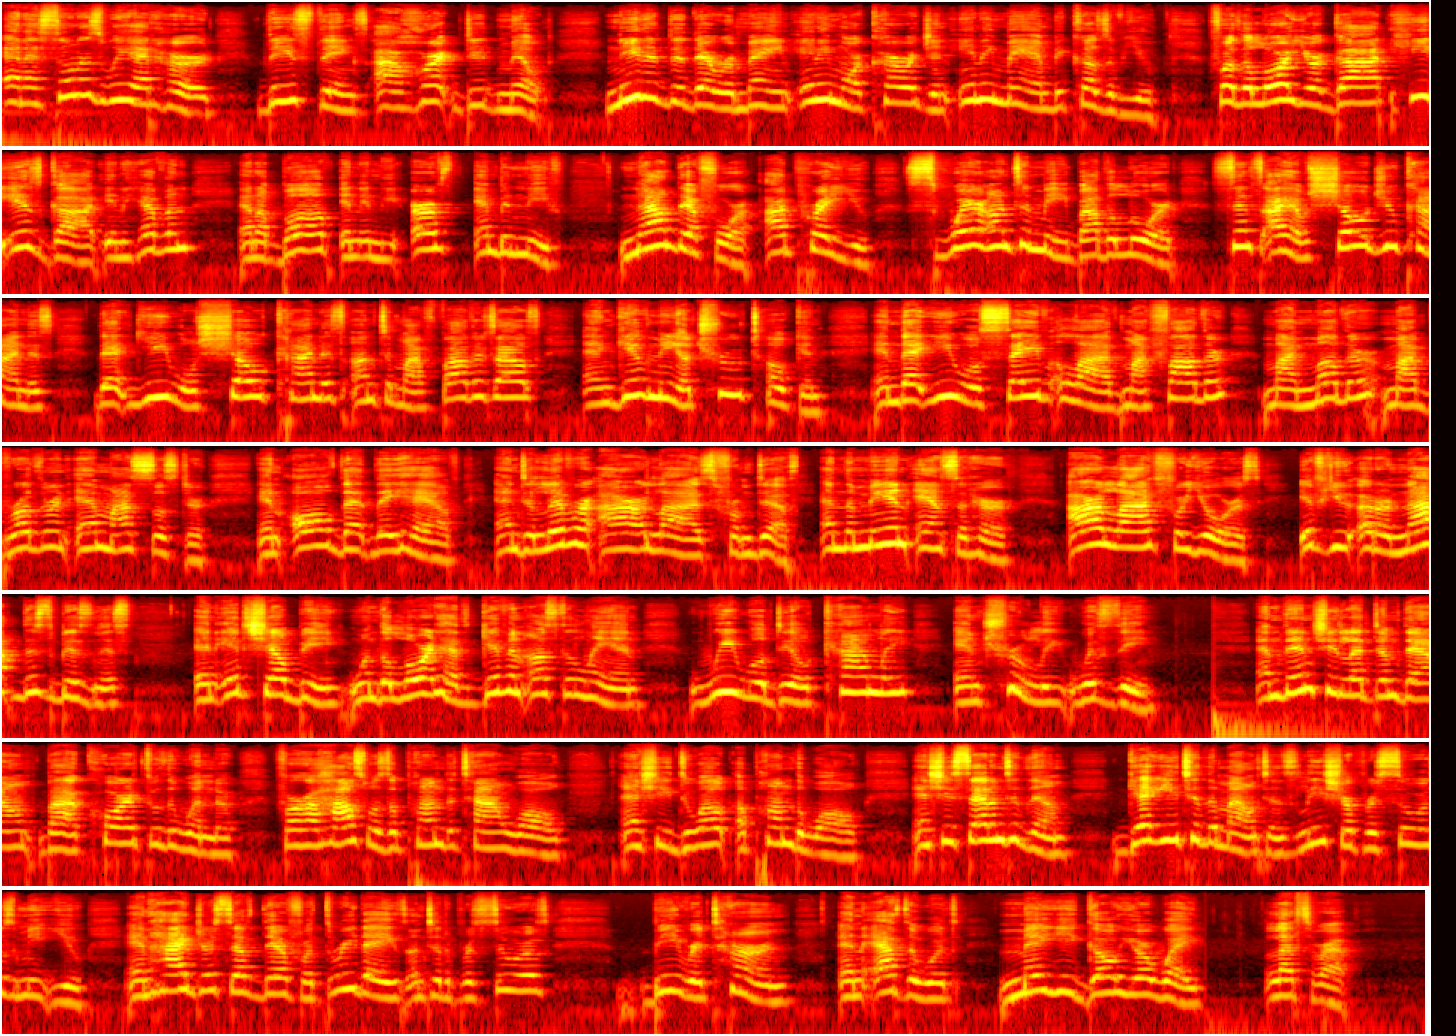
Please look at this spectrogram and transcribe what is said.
And as soon as we had heard these things, our heart did melt neither did there remain any more courage in any man because of you. For the Lord your God, he is God in heaven and above and in the earth and beneath. Now therefore, I pray you, swear unto me by the Lord, since I have showed you kindness, that ye will show kindness unto my father's house, and give me a true token, and that ye will save alive my father, my mother, my brethren, and my sister, and all that they have, and deliver our lives from death. And the men answered her, Our life for yours, if you utter not this business. And it shall be, when the Lord hath given us the land, we will deal kindly and truly with thee. And then she let them down by a cord through the window, for her house was upon the town wall, and she dwelt upon the wall. And she said unto them, Get ye to the mountains, lest your pursuers meet you, and hide yourself there for three days until the pursuers be returned, and afterwards may ye go your way. Let's wrap.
